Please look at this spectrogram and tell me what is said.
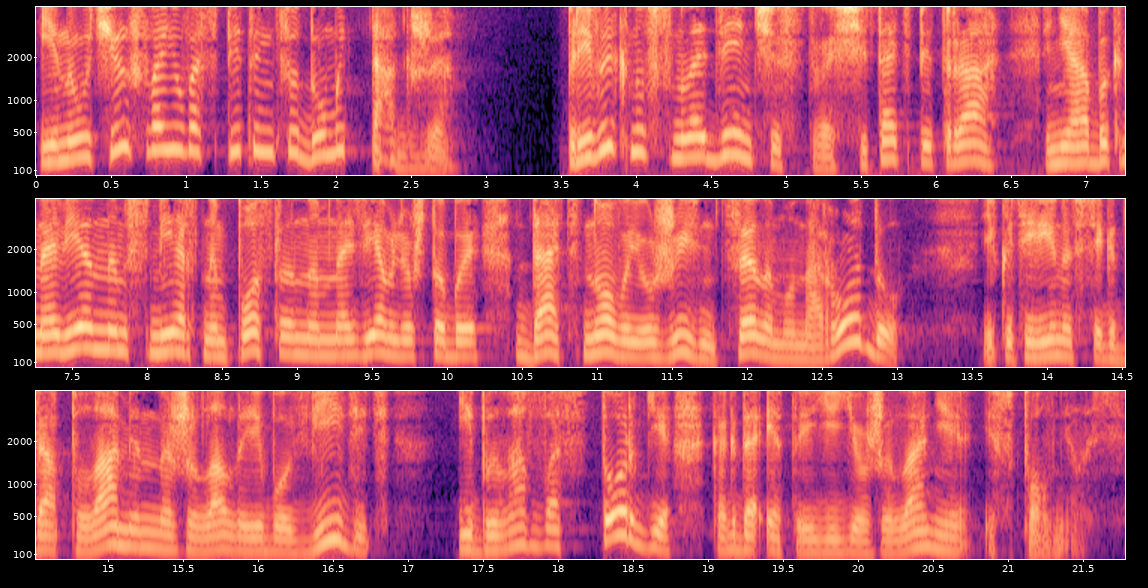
и научил свою воспитанницу думать так же. Привыкнув с младенчества считать Петра необыкновенным смертным, посланным на землю, чтобы дать новую жизнь целому народу, Екатерина всегда пламенно желала его видеть и была в восторге, когда это ее желание исполнилось.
